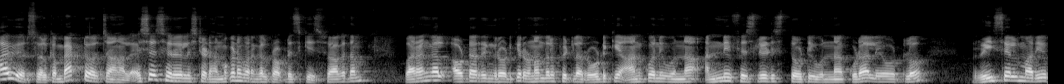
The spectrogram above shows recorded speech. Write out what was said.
Hi viewers welcome back to our channel SSC real estate Hanamkonda Warangal ప్రాపర్టీస్కి స్వాగతం. వరంగల్ అవుటర్ రింగ్ రోడ్కి రెండు వందల ఫీట్ల రోడ్డుకి ఆనుకొని ఉన్న అన్ని ఫెసిలిటీస్ తోటి ఉన్న కూడా లేఅవుట్లో రీసేల్ మరియు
